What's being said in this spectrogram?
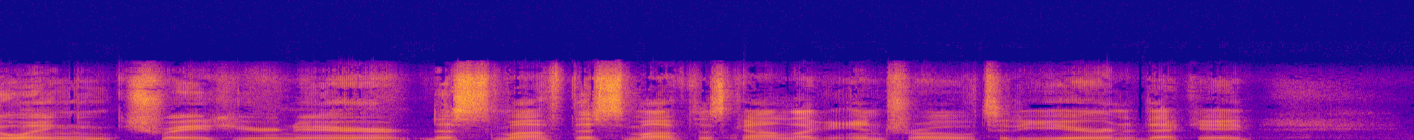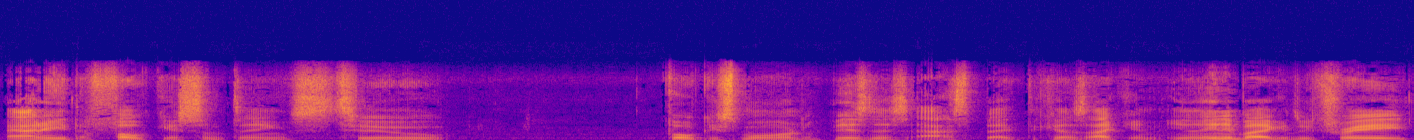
doing trade here and there this month. This month is kind of like an intro to the year and the decade. I need to focus on things to focus more on the business aspect because I can, you know, anybody can do trade,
